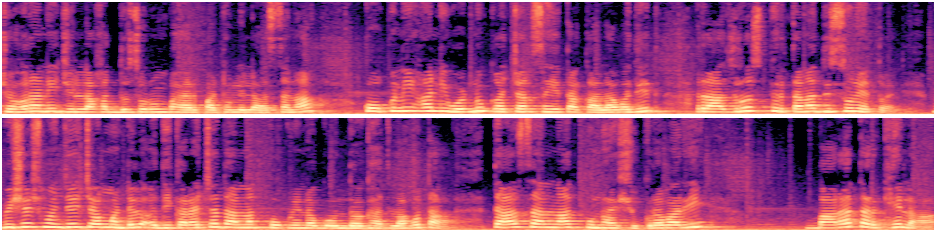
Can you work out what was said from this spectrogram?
शहर आणि जिल्हा हद्द सोडून बाहेर पाठवलेलं असताना कोकणी हा निवडणूक आचारसंहिता कालावधीत राजरोज फिरताना दिसून येतोय. विशेष म्हणजे ज्या मंडल अधिकाऱ्याच्या दालनात कोकणीनं गोंधळ घातला होता त्याच दालनात पुन्हा शुक्रवारी बारा तारखेला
